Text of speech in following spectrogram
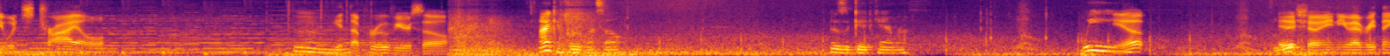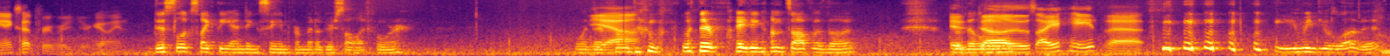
do its trial. Hmm. You have to prove yourself. I can prove myself. This is a good camera. We. Yep. It is showing you everything except for where you're going. This looks like the ending scene from Metal Gear Solid 4. When they're Yeah. when they're fighting on top of the. It building. does. I hate that. you mean you love it?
